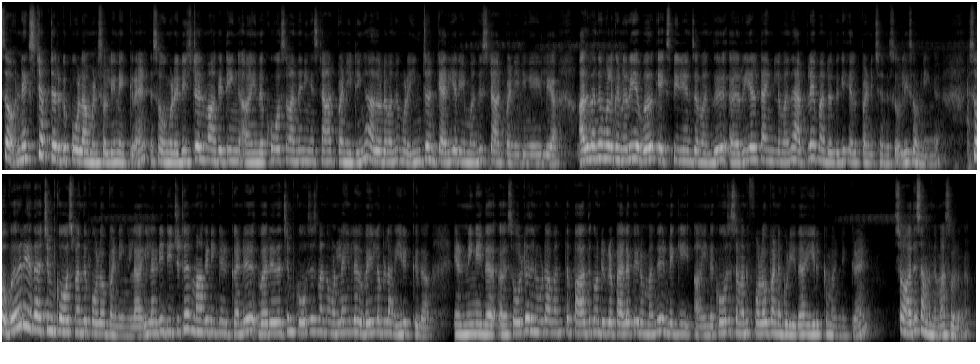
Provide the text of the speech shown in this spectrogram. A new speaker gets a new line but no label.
So next சாப்டருக்கு போகலாம்னு சொல்லி நிற்கிறேன் ஸோ உங்களோட டிஜிட்டல் மார்க்கெட்டிங் இந்த கோர்ஸ் வந்து நீங்கள் ஸ்டார்ட் பண்ணிட்டீங்க. அதோட வந்து உங்களோட இன்டர்ன் கேரியரையும் வந்து ஸ்டார்ட் பண்ணிட்டீங்க இல்லையா? அது வந்து உங்களுக்கு நிறைய ஒர்க் எக்ஸ்பீரியன்ஸை வந்து ரியல் டைமில் வந்து அப்ளை பண்ணுறதுக்கு ஹெல்ப் பண்ணிச்சுன்னு சொல்லி சொன்னீங்க. ஸோ வேறு ஏதாச்சும் கோர்ஸ் வந்து ஃபாலோ பண்ணீங்களா? இல்லாட்டி டிஜிட்டல் மார்க்கெட்டிங் இருக்காண்டு வேறு ஏதாச்சும் கோர்சஸ் வந்து ஆன்லைனில் அவைலபிளாக இருக்குதா? நீங்கள் இதை சொல்கிறதுனூட வந்து பார்த்து கொண்டிருக்கிற பல பேரும் வந்து இன்றைக்கி இந்த கோர்சஸை வந்து ஃபாலோ பண்ணக்கூடியதாக இருக்குமான்னு நினைக்கிறேன். ஸோ அது சம்மந்தமாக சொல்லுங்கள்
